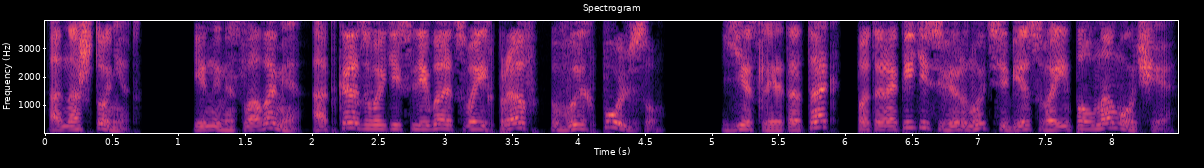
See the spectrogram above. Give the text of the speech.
а на что нет? Иными словами, отказываетесь ли вы от своих прав в их пользу? Если это так, поторопитесь вернуть себе свои полномочия.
